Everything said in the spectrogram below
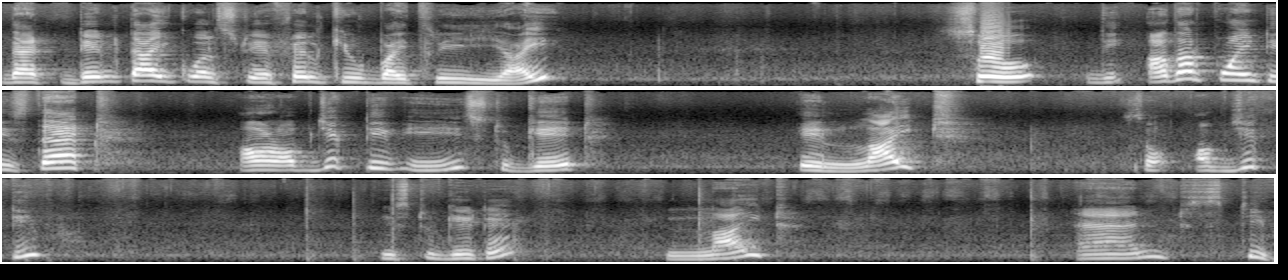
that delta equals to FL cube by 3 EI. So, the other point is that our objective is to get a light. So, objective is to get a light and stiff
